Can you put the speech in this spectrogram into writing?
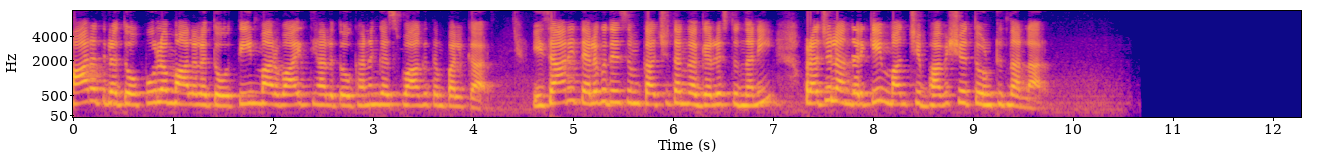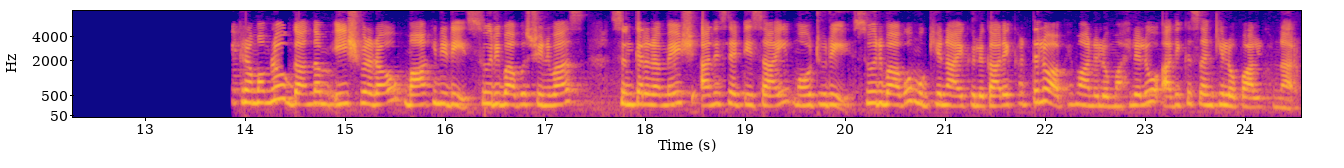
హారతులతో పూలమాలలతో తీన్మార్ వాయిద్యాలతో ఘనంగా స్వాగతం పలికారు. ఈసారి తెలుగుదేశం ఖచ్చితంగా గెలుస్తుందని ప్రజలందరికీ మంచి భవిష్యత్తు ఉంటుందన్నారు. క్రమంలో గంధం ఈశ్వరరావు మాకినిడి సూరిబాబు శ్రీనివాస్ శంకర రమేష్ అనిశెట్టి సాయి మోటూరి సూరిబాబు ముఖ్య నాయకులు కార్యకర్తలు అభిమానులు మహిళలు అధిక సంఖ్యలో పాల్గొన్నారు.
